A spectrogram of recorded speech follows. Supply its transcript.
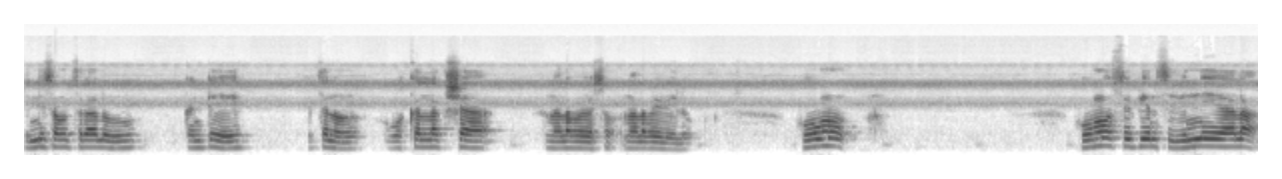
ఎన్ని సంవత్సరాలు కంటే ఇతను ఒక లక్ష నలభై నలభై వేలు. హోమో హోమోసెపియన్స్ ఎన్ని వేల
